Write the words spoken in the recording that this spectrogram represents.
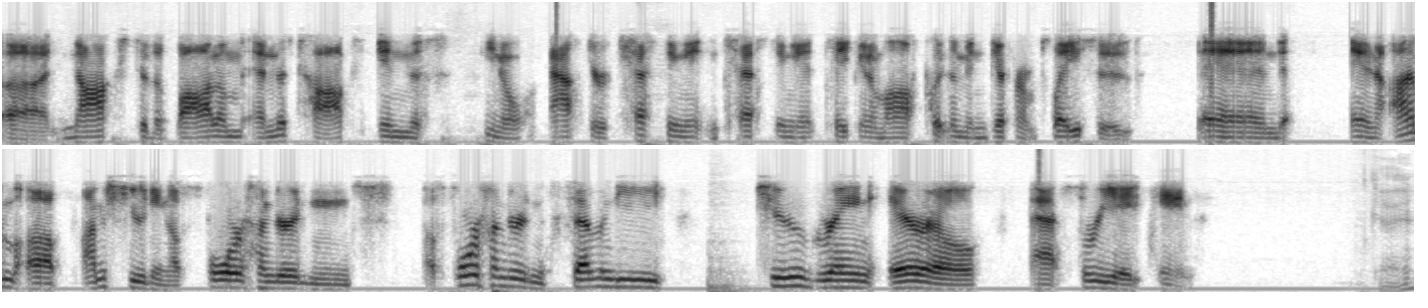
uh, nocks to the bottom and the top in this, you know, after testing it and testing it, taking them off, putting them in different places. And and I'm up. I'm shooting a 400 and a 472 grain arrow at 318. okay.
